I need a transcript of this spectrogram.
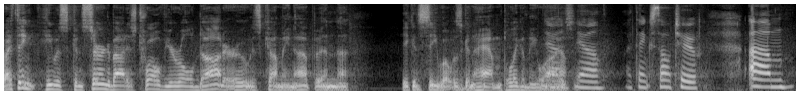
But I think he was concerned about his 12-year-old daughter who was coming up, and uh, he could see what was going to happen polygamy-wise. Yeah, yeah, I think so too. Um,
